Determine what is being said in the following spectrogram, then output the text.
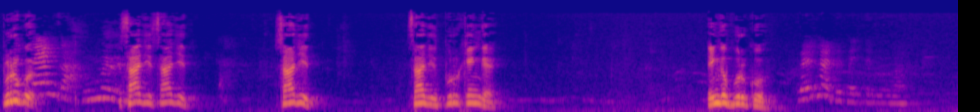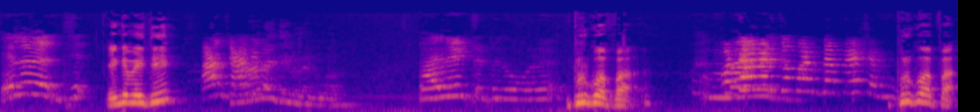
புருக்கு. சாஜித் சாஜித். சாஜித். சாஜித் புருக்கு எங்க? எங்க புருக்கு? எங்க வைத்தி புருக்கு அப்பா புருக்கு.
